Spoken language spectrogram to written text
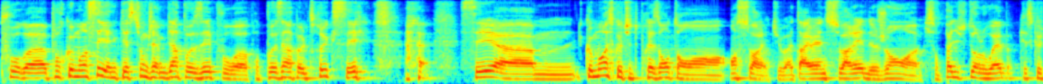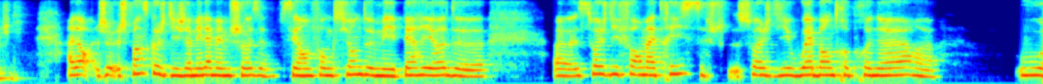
Pour, euh, pour commencer, il y a une question que j'aime bien poser pour, euh, poser un peu le truc, c'est euh, comment est-ce que tu te présentes en, soirée? Tu vois, t'arrives à une soirée de gens qui sont pas du tout dans le web, qu'est-ce que tu dis? Alors, je, pense que je dis jamais la même chose. C'est en fonction de mes périodes. Soit je dis formatrice, soit je dis web entrepreneur, ou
